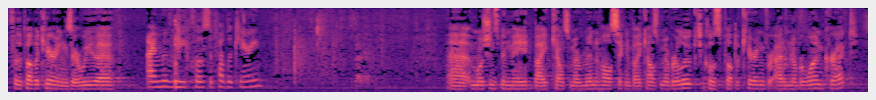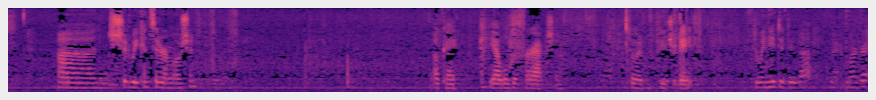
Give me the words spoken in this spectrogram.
For the public hearings, are we, uh, I move we close the public hearing. uh, motion's been made by Councilmember Mendenhall, seconded by Councilmember Luke to close the public hearing for item number one, correct? Uh, Should we consider a motion? Okay. Yeah, we'll defer action to a future date. Do we need to do that, Mar- Margaret?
